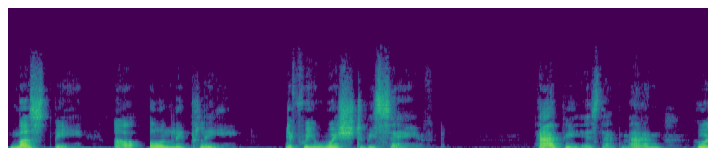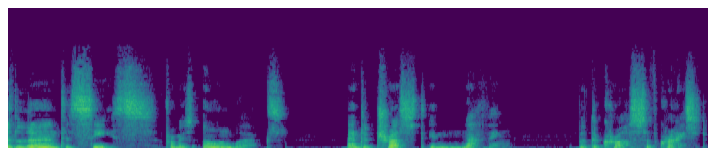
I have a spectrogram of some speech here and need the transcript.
must be our only plea if we wish to be saved. Happy is that man who has learned to cease from his own works and to trust in nothing but the cross of Christ.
